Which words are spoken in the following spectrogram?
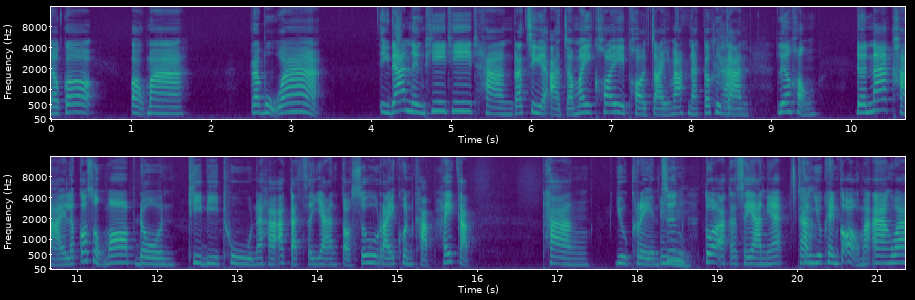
แล้วก็ออกมาระบุว่าอีกด้านหนึ่งที่ที่ทางรัสเซียอาจจะไม่ค่อยพอใจมากนะก็คือค่ะการเรื่องของ เดินหน้าขายแล้วก็ส่งมอบโดรน TB2 นะคะ อากาศยานต่อสู้ไร้คนขับให้กับทางยูเครน ซึ่งตัวอากาศยานเนี้ยค่ะทางยูเครนก็ออกมาอ้างว่า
